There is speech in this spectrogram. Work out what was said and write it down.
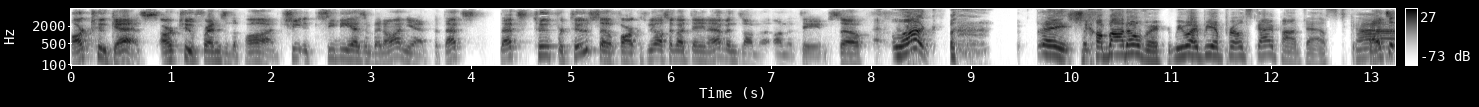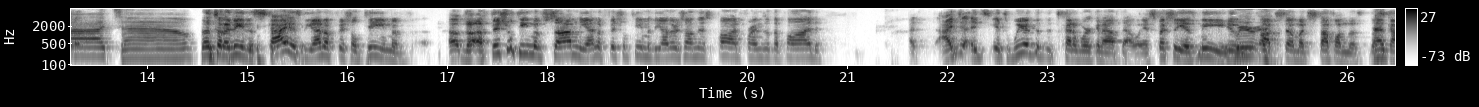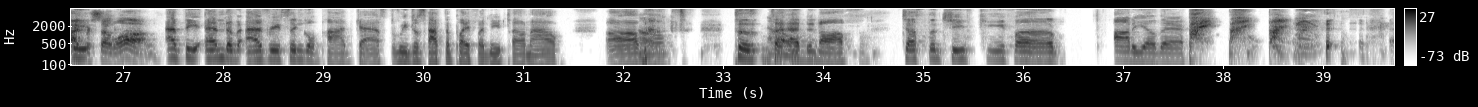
Our two guests, our two friends of the pod, she, CB hasn't been on yet, but that's that's two for two so far because we also got Dana Evans on the on the team. So Look, hey, come on over. We might be a Pro Sky podcast. That's a- Skytown. that's what I mean. The Sky is the unofficial team of uh, the official team of some, the unofficial team of the others on this pod, friends of the pod. I, I it's it's weird that it's kind of working out that way, especially as me who We're- talked so much stuff on the, the Sky the- for so long. At the end of every single podcast, we just have to play Faneto now. Um, No. to No. to end it off, just the Chief Keef uh, audio there. Bye, bye, bye.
